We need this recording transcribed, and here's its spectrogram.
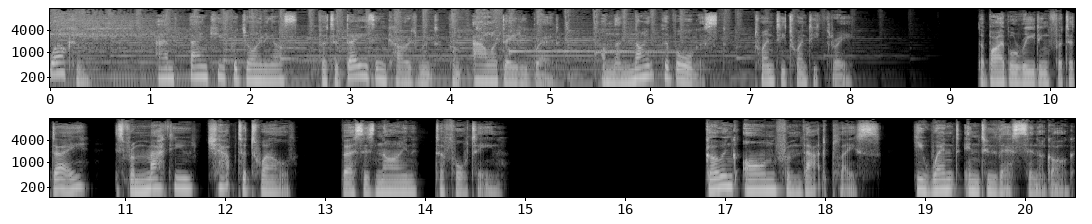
Welcome, and thank you for joining us for today's encouragement from Our Daily Bread on the 9th of August, 2023. The Bible reading for today is from Matthew chapter 12, verses 9 to 14. Going on from that place, he went into their synagogue,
